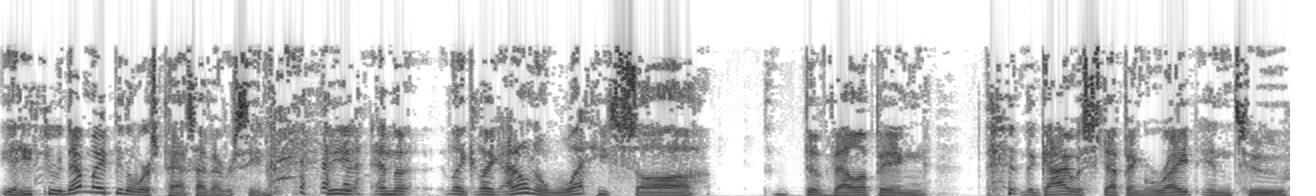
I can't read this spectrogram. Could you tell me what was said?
yeah, he threw, that might be the worst pass I've ever seen. The, and the, like, like, I don't know what he saw developing. The guy was stepping right into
